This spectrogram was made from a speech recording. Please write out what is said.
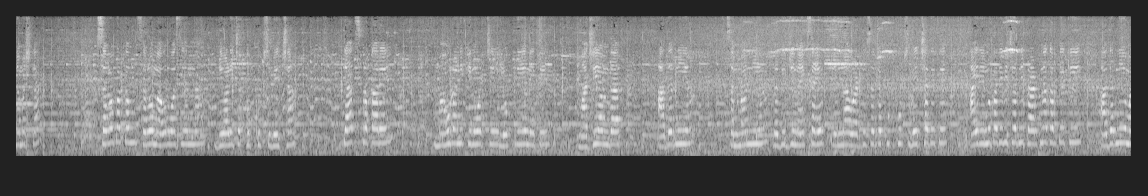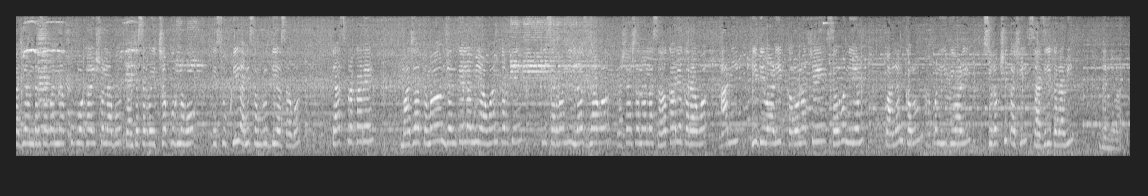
नमस्कार. सर्वप्रथम सर्व माहूरवासियांना दिवाळीच्या खूप खूप शुभेच्छा. त्याचप्रकारे माहूर आणि किनवटचे लोकप्रिय नेते माजी आमदार आदरणीय सन्माननीय प्रदीपजी नाईक साहेब यांना वाढदिवसाच्या खूप खूप शुभेच्छा देते. आई रेणुकादेवी चरणी प्रार्थना करते की आदरणीय माजी आमदार साहेबांना खूप मोठं आयुष्य लाभो त्यांच्या सर्व इच्छा पूर्ण हो ते सुखी आणि समृद्धी असावं. त्याचप्रकारे माझ्या तमाम जनतेला मी आवाहन करते की सर्वांनी लस घ्यावं प्रशासनाला सहकार्य करावं आणि ही दिवाळी करोनाचे सर्व नियम पालन करून आपण ही दिवाळी सुरक्षित अशी साजरी करावी. धन्यवाद.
